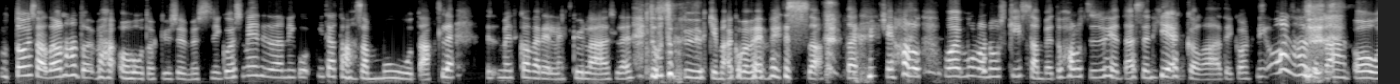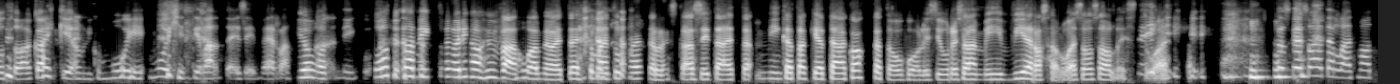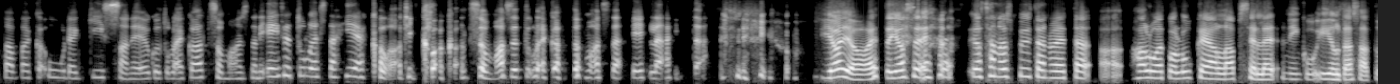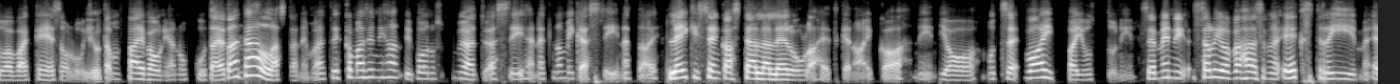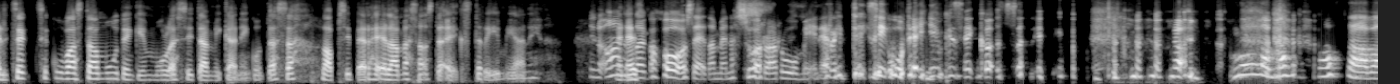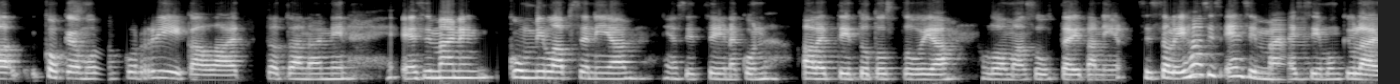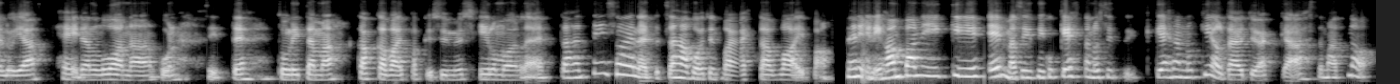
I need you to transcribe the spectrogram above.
mutta toisaalta onhan toi vähän outo kysymys. Niin jos mietitään niin kuin mitä tahansa muuta, sille, meet kaverille kylään, silleen, tuut pyyhkimään, kun mä menen vessaan. Tai hei, halu, voi, mulla on uusi kissanpetu, haluatko tyhjentää sen hiekkalaatikon? Niin onhan se vähän outoa. Kaikki on niin kuin muihin, muihin tilanteisiin verrattuna. Joo, niin kuin. totta, niin toi on ihan hyvä huomio, että ehkä mä en tule ajatelleekaan sitä, että minkä takia tämä kakkatouhu olisi juuri sellainen, mihin vieras haluaisi osallistua. Niin. Koska jos ajatellaan, että mä ottaa vaikka uuden kissan ja joku tulee katsomaan sitä, niin ei se tule sitä hiekkalaatikkoa katsomaan, se tulee katsomaan sitä eläintä. Joo, joo, että jos, jos hän olisi pyytänyt, että haluatko lukea lapselle niin kuin iltasatua, vaikka ei edes ollut ilta, mutta päiväunia nukkuu tai jotain mm. tällaista, niin mä, että ehkä mä olisin ihan voinut myöntyä siihen, että no mikä siinä, tai leiki sen kanssa tällä lelulla hetken aikaa, niin joo, mutta se vaippa-juttu, niin se, meni, se oli jo vähän semmoinen extreme, eli se, se kuvastaa muutenkin mulle sitä, mikä niin kuin tässä lapsiperhe-elämässä on sitä extreemiä, niin niin on Menet... aika hc mennä suoraan ruumiin eritteisiin uuden ihmisen kanssa. Niin no, mulla on vastaava kokemus kuin Riikalla, että tota noin, niin, ensimmäinen kummilapseni ja, ja sitten siinä kun alettiin tutustua ja luomaan suhteita, niin siis se oli ihan siis ensimmäisiä mun kyläilyjä heidän luonaan, kun sitten tuli tämä kakkavaippakysymys ilmoille, että niin Soile, että sähän voit nyt vaihtaa vaipaa. Menin ihan paniikkiin, en mä siitä niinku kehtannut, sit, kehdannut kieltäytyäkään. Sitten mä, että no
